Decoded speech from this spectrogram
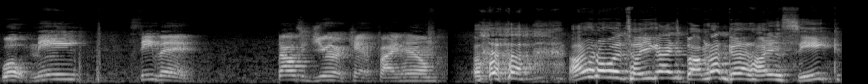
Well, me, Steven, Bowser Jr. can't find him. I don't know what to tell you guys, but I'm not good at hide and seek.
